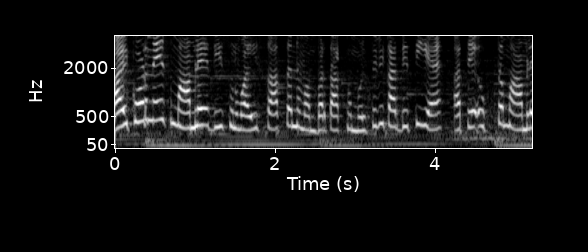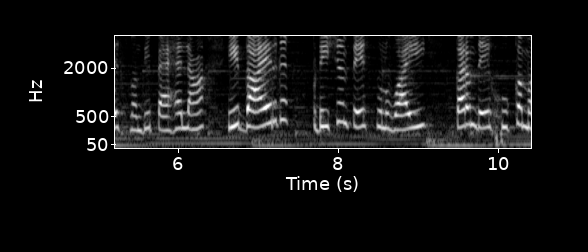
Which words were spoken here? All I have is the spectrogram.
ਹਾਈ ਕੋਰਟ ਨੇ ਇਸ ਮਾਮਲੇ ਦੀ ਸੁਣਵਾਈ 7 ਨਵੰਬਰ ਤੱਕ ਮੁਲਤਵੀ ਕਰ ਦਿੱਤੀ ਹੈ ਅਤੇ ਉਕਤ ਮਾਮਲੇ ਸੰਬੰਧੀ ਪਹਿਲਾਂ ਹੀ ਦਾਇਰ ਪਟੀਸ਼ਨ ਤੇ ਸੁਣਵਾਈ ਕਰਨ ਦੇ ਹੁਕਮ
